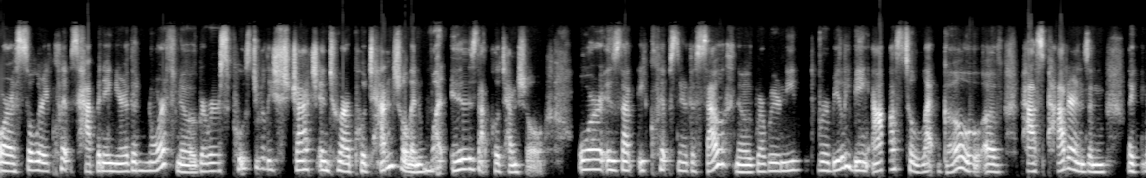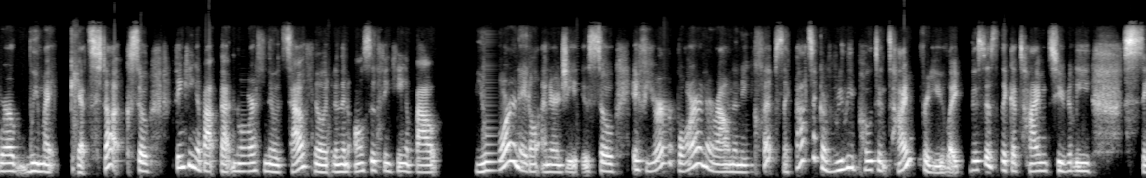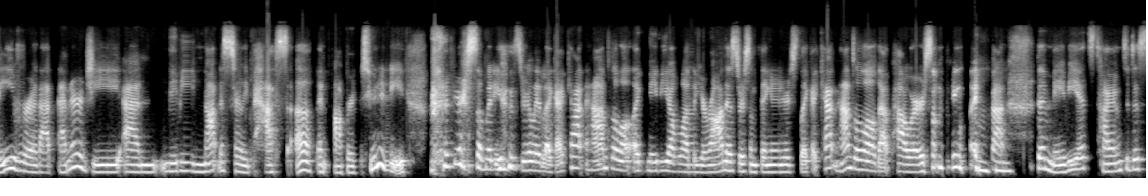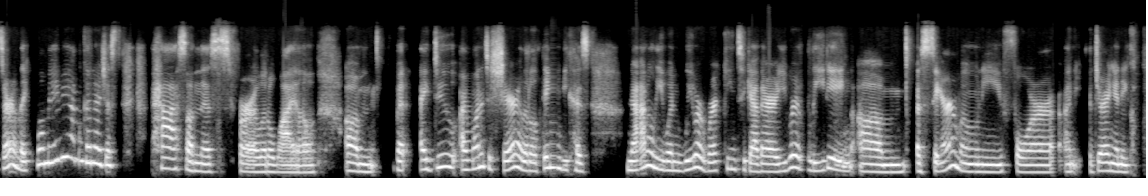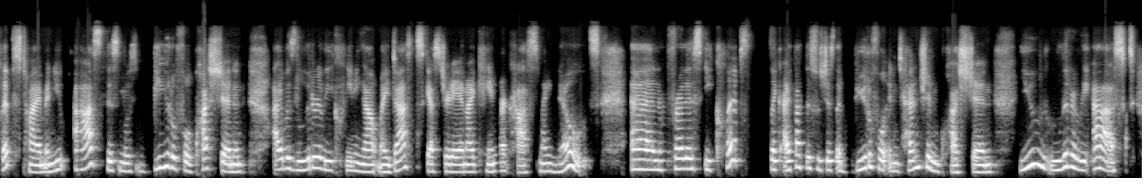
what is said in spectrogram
or a solar eclipse happening near the north node where we're supposed to really stretch into our potential and what is that potential? Or is that eclipse near the south node where we need we're really being asked to let go of past patterns and like where we might get stuck? So thinking about that north node south node and then also thinking about your natal energies. So if you're born around an eclipse, like that's like a really potent time for you. Like this is like a time to really savor that energy and maybe not necessarily pass up an opportunity. But if you're somebody who's really like, I can't handle all, like maybe you have a lot of Uranus or something, and you're just like, I can't handle all that power or something like mm-hmm. that, then maybe it's time to discern, like, well, maybe I'm gonna just pass on this for a little while. Um, but I do, I wanted to share a little thing because Natalie, when we were working together, you were leading um, a ceremony for an, during an eclipse time, and you asked this most beautiful question. And I was literally cleaning out my desk yesterday, and I came across my notes. And for this eclipse, like I thought this was just a beautiful intention question. You literally asked,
